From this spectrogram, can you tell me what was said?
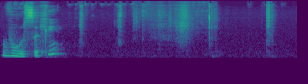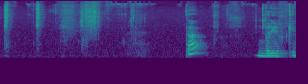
вусики. Та брівки.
